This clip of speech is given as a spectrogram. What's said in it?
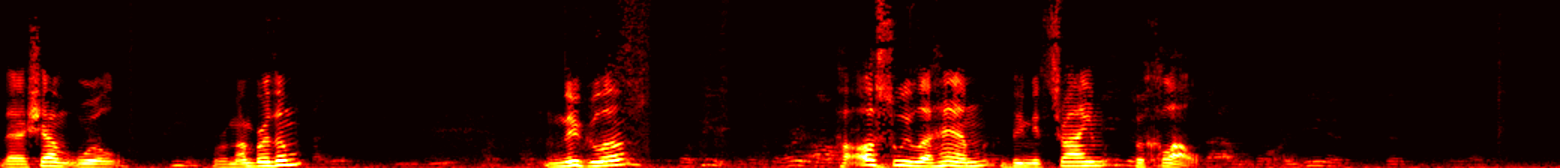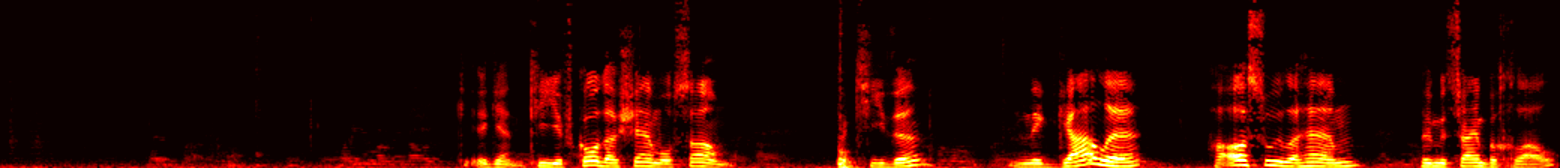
that Hashem will remember them. Nigla ha'asui lahem b'mitzrayim b'chlal. Again, ki yifkod Hashem osam pakida Negale ha'asui lahem b'mitzrayim b'chlal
